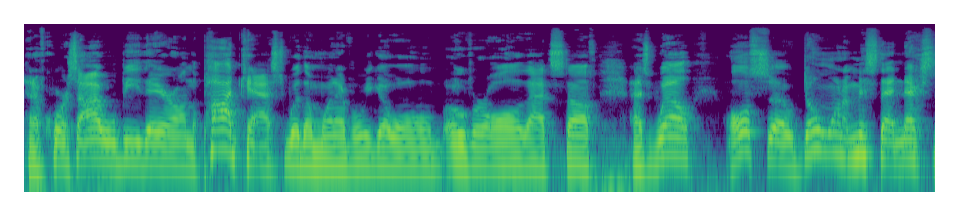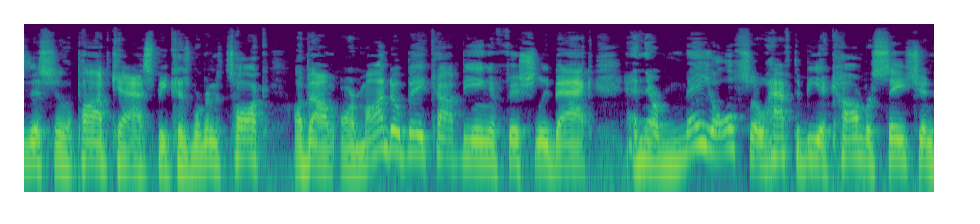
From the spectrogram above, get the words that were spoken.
And of course, I will be there on the podcast with him whenever we go all over all of that stuff as well. Also, don't want to miss that next edition of the podcast because we're going to talk about Armando Bacot being officially back, and there may also have to be a conversation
